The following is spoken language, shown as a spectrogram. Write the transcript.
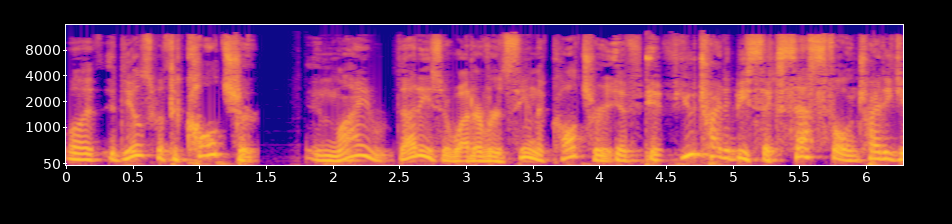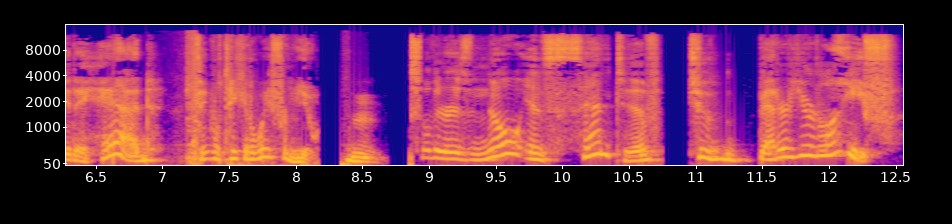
Well, it, it deals with the culture. In my studies or whatever, it's seen the culture. If if you try to be successful and try to get ahead, they will take it away from you. Hmm. So there is no incentive to better your life.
